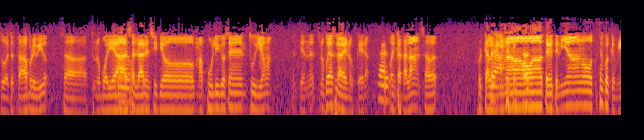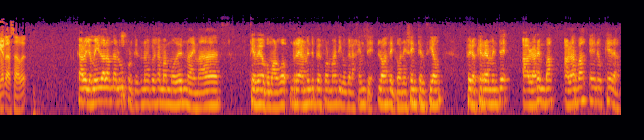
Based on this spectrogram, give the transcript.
todo esto estaba prohibido. O sea, tú no podías Claro. hablar en sitios más públicos en tu idioma, ¿entiendes? Tú no podías hablar en euskera Claro. o en catalán, ¿sabes? Porque a la mínima te detenían o te hacen cualquier mierda, ¿sabes? Claro, yo me he ido al andaluz porque es una cosa más moderna y más que veo como algo realmente performático que la gente lo hace con esa intención, pero es que realmente hablar en hablar en euskera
